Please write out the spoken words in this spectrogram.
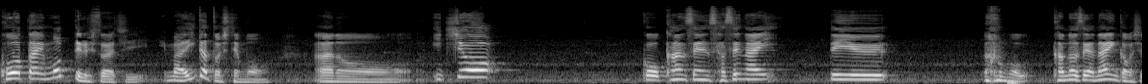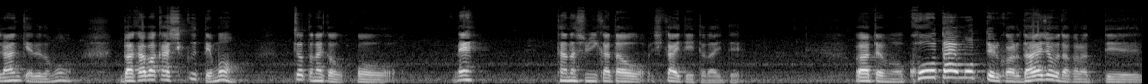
抗体持ってる人たち、まあ、いたとしても、あの、一応、こう、感染させないっていう、もう、可能性はないんかもしらんけれども、バカバカしくても、ちょっとなんかこう、ね、楽しみ方を控えていただいて、だってもう抗体持ってるから大丈夫だからって、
